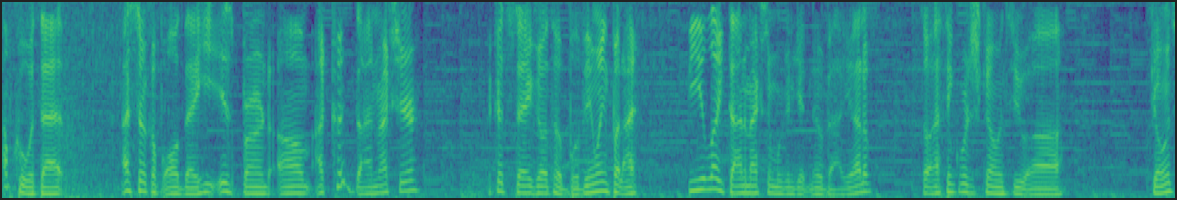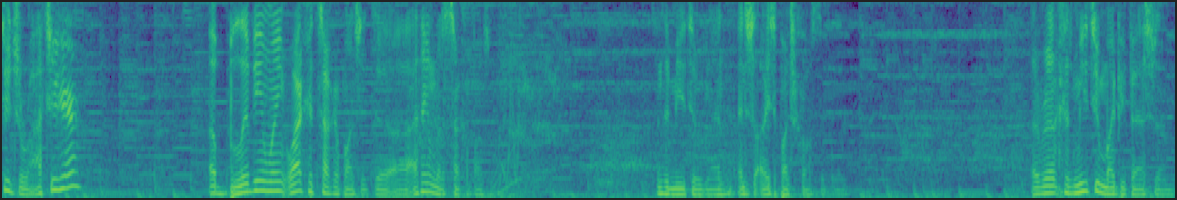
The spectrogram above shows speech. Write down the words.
I'm cool with that. I soak up all day. He is burned. Um, I could Dynamax here. I could stay go to Oblivion Wing, but I feel like Dynamaxing we're going to get no value out of. So I think we're just going to uh, go into Jirachi here. Oblivion Wing. Well, I could Sucker Punch it to... Uh, I think I'm to Sucker Punch it. Into Mewtwo again. And just Ice Punch across the board. Because Mewtwo might be faster than me.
